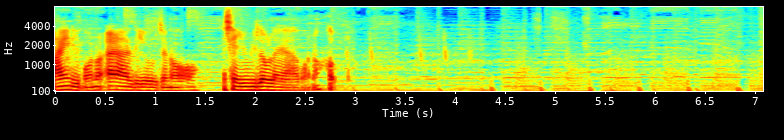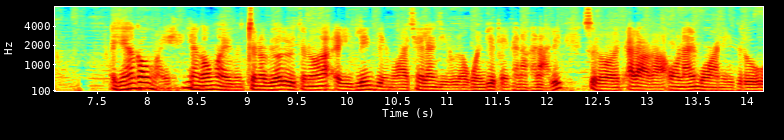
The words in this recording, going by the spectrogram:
ဘိုင်းတွေပေါ့နော်အဲ့ဒါလေးကိုကျွန်တော်အချိန်ယူပြီးလုပ်လိုက်ရပါတော့ဟုတ် အရန်ကောင်းပါလေအရန်ကောင်းပါလေဆိုကျွန်တော်ပြောလို့ကျွန်တော်ကအဲ့ link ပြင်ပေါ်က challenge တွေကိုတော့ဝင်ပြစ်တယ်ခဏခဏလေးဆိုတော့အဲ့ဒါက online ပေါ်ကနေသူတို့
